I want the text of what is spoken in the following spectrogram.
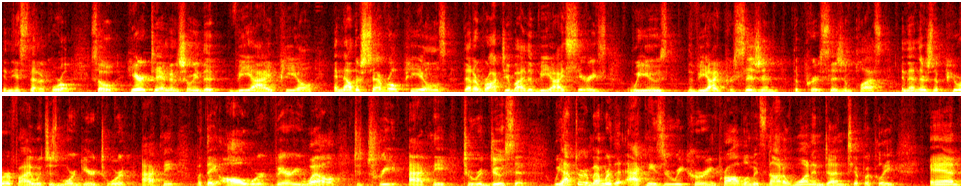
in the aesthetic world. So here today I'm going to show you the VI peel. And now there's several peels that are brought to you by the VI series. We use the VI Precision, the Precision Plus, and then there's the Purify, which is more geared toward acne, but they all work very well to treat acne, to reduce it. We have to remember that acne is a recurring problem. It's not a one and done typically, and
